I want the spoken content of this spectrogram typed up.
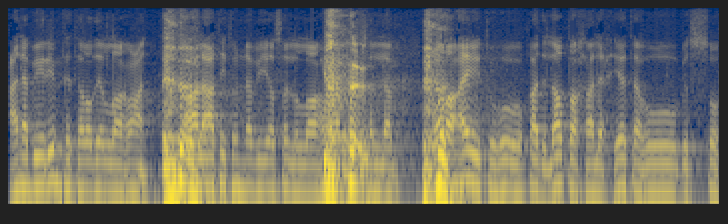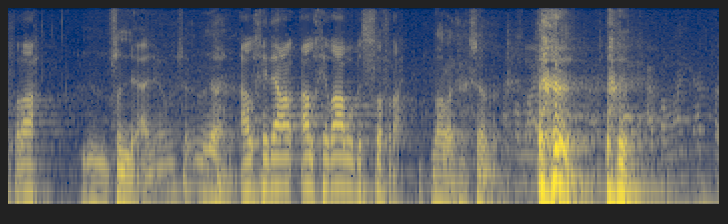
عن أبي رمثة رضي الله عنه. قال اتيت النبي صلى الله عليه وسلم ورأيته قد لطخ لحيته بالصفرة. صلى عليه وسلم. نعم. الخضاب الخضاب بالصفرة. بارك سمع عفى الله عنك ادخل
